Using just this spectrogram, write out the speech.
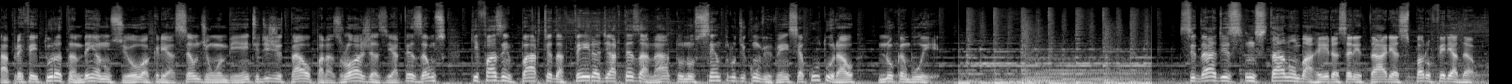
A Prefeitura também anunciou a criação de um ambiente digital para as lojas e artesãos que fazem parte da Feira de Artesanato no Centro de Convivência Cultural, no Cambuí. Cidades instalam barreiras sanitárias para o feriadão.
